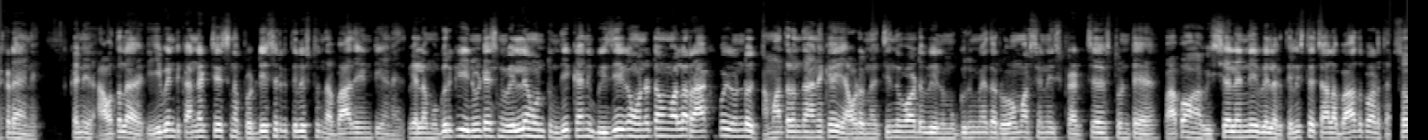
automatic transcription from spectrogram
ఎక్కడ అని. కానీ అవతల ఈవెంట్ కండక్ట్ చేసిన ప్రొడ్యూసర్కి తెలుస్తుంది ఆ బాధ ఏంటి అనేది? వీళ్ళ ముగ్గురికి ఇన్విటేషన్ వెళ్ళే ఉంటుంది కానీ బిజీగా ఉండటం వల్ల రాకపోయి ఉండొచ్చు. మాత్రం దానికే ఎవడికి నచ్చింది వాడు వీళ్ళ ముగ్గురి మీద రూమర్స్ అన్ని స్ప్రెడ్ చేస్తుంటే పాపం ఆ విషయాలన్నీ వీళ్ళకి తెలిస్తే చాలా బాధపడతారు. సో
